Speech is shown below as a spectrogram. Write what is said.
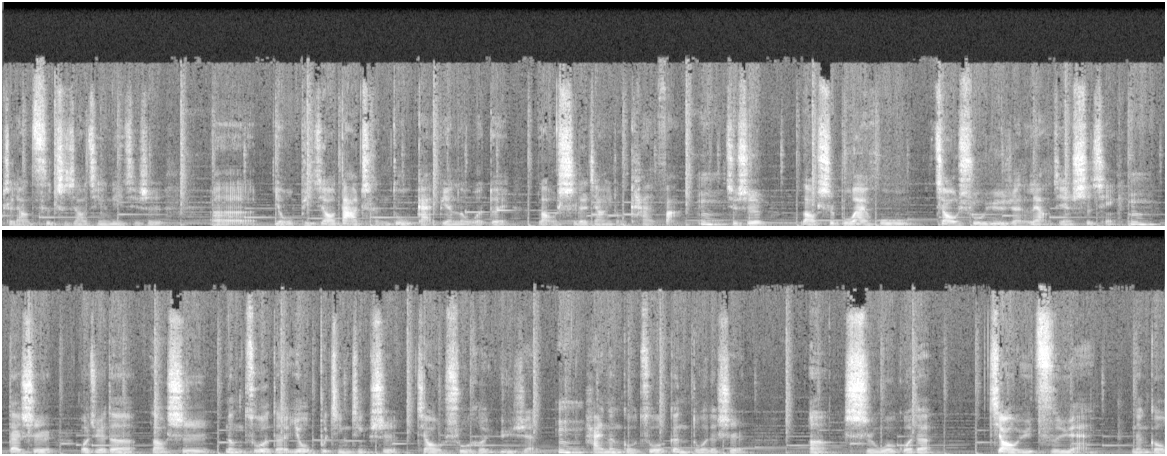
这两次支教经历，其实，呃，有比较大程度改变了我对老师的这样一种看法。嗯其实，老师不外乎教书育人两件事情，嗯但是我觉得老师能做的又不仅仅是教书和育人，嗯还能够做更多的是，呃，使我国的教育资源能够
